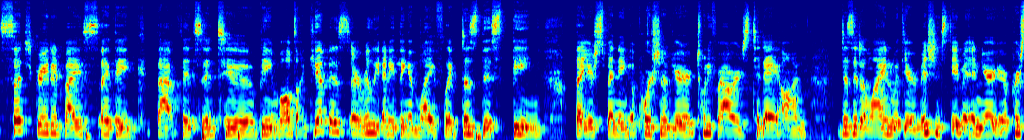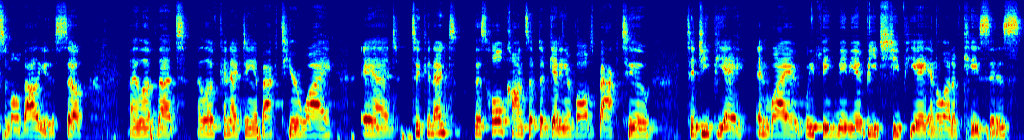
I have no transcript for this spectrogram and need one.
such great advice. I think that fits into being involved on campus or really anything in life. Like, does this thing that you're spending a portion of your 24 hours today on, does it align with your mission statement and your, your personal values? So I love that. I love connecting it back to your why and to connect this whole concept of getting involved back to to GPA and why we think maybe it beats GPA in a lot of cases.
